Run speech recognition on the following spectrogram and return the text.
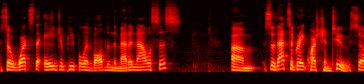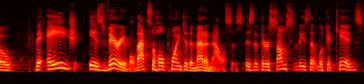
So what's the age of people involved in the meta-analysis? Um, so that's a great question too. So the age is variable that's the whole point of the meta-analysis is that there are some studies that look at kids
